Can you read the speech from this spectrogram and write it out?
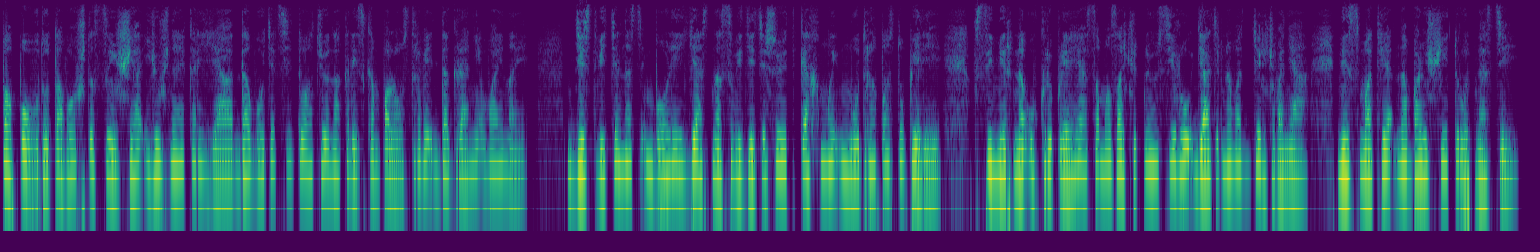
по поводу того, что США и Южная Корея доводят ситуацию на Корейском полуострове до грани войны. Действительность более ясно свидетельствует, как мы мудро поступили, всемирно укрепляя самозащитную силу ядерного сдерживания, несмотря на большие трудности.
